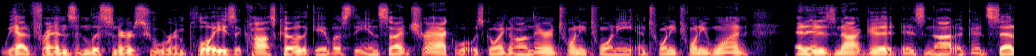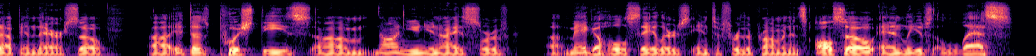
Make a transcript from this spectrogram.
we had friends and listeners who were employees at Costco that gave us the inside track what was going on there in 2020 and 2021 and it is not good. It's not a good setup in there. So uh, it does push these um, non-unionized sort of uh, mega wholesalers into further prominence, also, and leaves less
